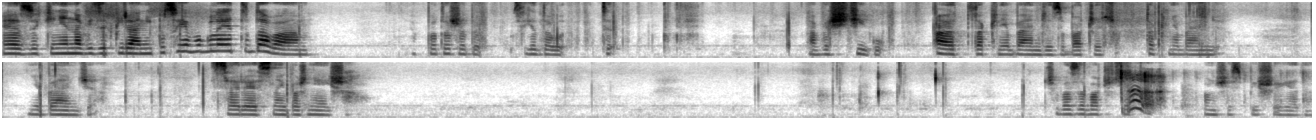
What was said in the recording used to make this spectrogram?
Jezu, jakie nienawidzę piranii. Po co ja w ogóle je to dawałam? Po to, żeby zjadały ty na wyścigu. Ale tak nie będzie, zobaczycie. Tak nie będzie. Nie będzie. Seria jest najważniejsza. Trzeba zobaczyć, jak on się spisze jeden.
